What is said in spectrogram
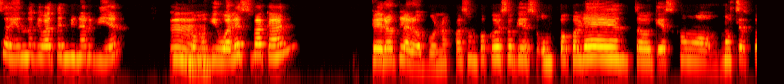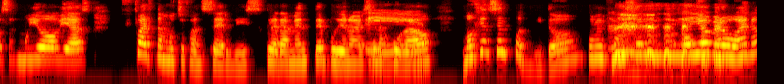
sabiendo que va a terminar bien, como Mm, que igual es bacán, pero claro, pues nos pasa un poco eso que es un poco lento, que es como muchas cosas muy obvias, falta mucho fanservice, claramente pudieron haberse la sí, jugado. Mójense el potito con el fanservice, yo, pero bueno.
